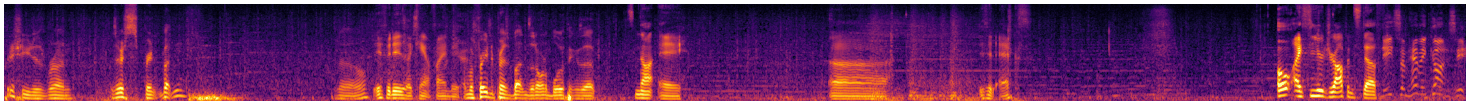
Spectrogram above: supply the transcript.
Pretty sure you just run. Is there a sprint button? No. If it is, I can't find it. I'm afraid to press buttons. I don't want to blow things up. It's not A. Uh, is it X? Oh, I see you're dropping stuff. Need some heavy guns here.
